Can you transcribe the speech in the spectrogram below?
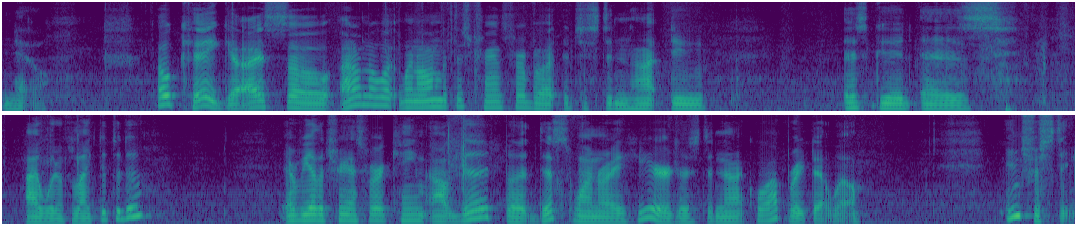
No. Okay, guys, so I don't know what went on with this transfer, but it just did not do as good as I would have liked it to do. Every other transfer came out good, but this one right here just did not cooperate that well. Interesting.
